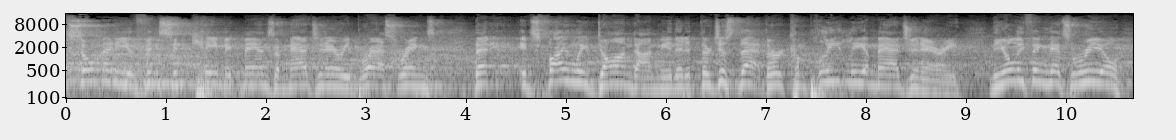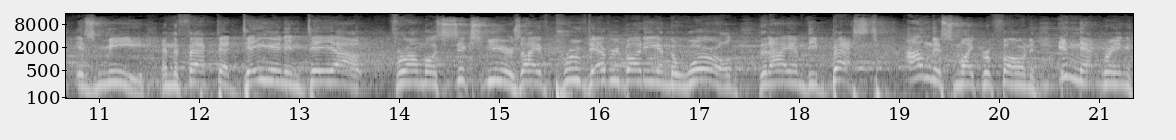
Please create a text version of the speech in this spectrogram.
So many of Vincent K. McMahon's imaginary brass rings that it's finally dawned on me that they're just that. They're completely imaginary. The only thing that's real is me and the fact that day in and day out, for almost six years, I have proved to everybody in the world that I am the best on this microphone, in that ring,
